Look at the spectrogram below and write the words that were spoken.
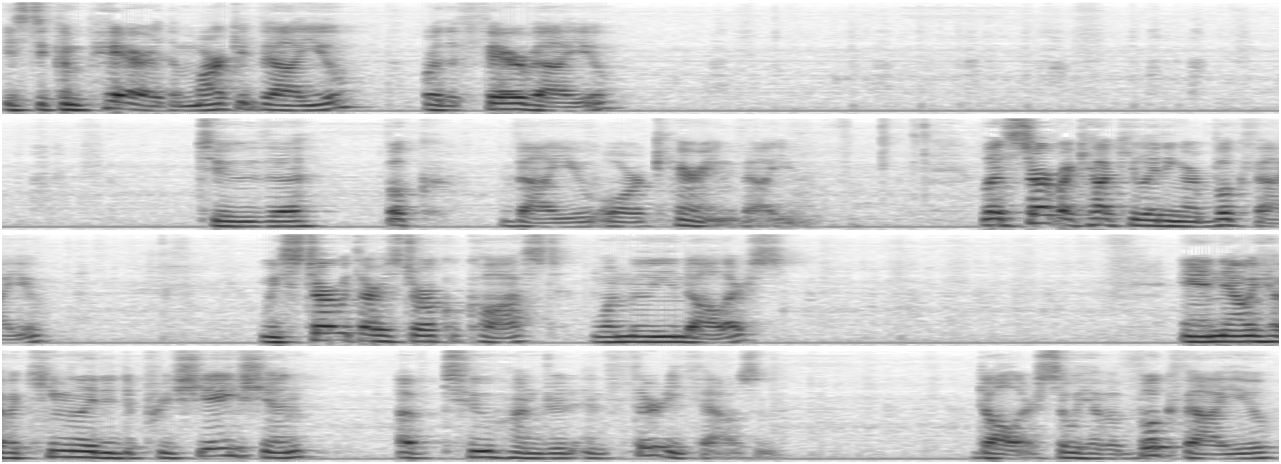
is to compare the market value or the fair value to the book value or carrying value. Let's start by calculating our book value. We start with our historical cost, $1 million. And now we have accumulated depreciation of $230,000. So we have a book value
